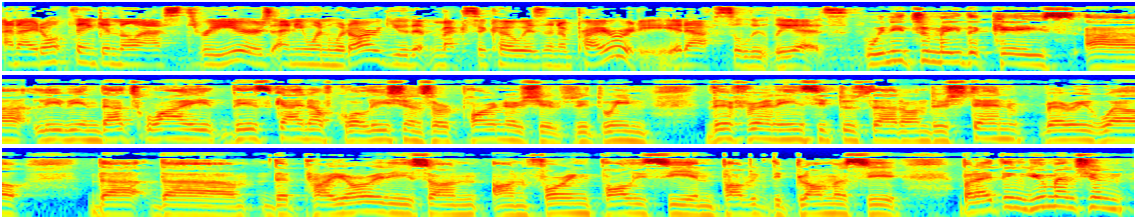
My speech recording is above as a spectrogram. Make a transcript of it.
And I don't think in the last three years anyone would argue that Mexico isn't a priority. It absolutely is. We need to make the case, uh, and that's why this kind of coalitions or partnerships between different institutes that understand very well the the the priorities on on foreign policy and public diplomacy. But I think you mentioned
